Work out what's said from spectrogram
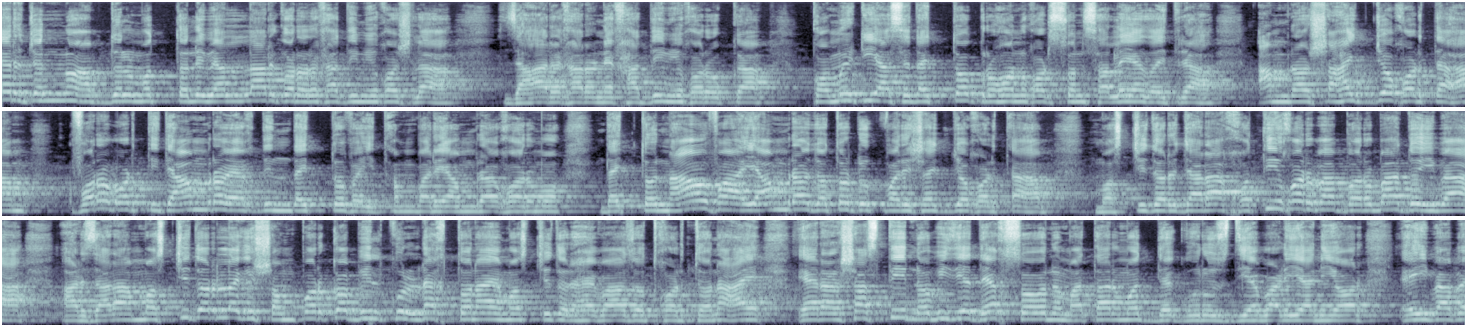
এর জন্য আব্দুল মোত্তলিব আল্লাহর ঘরের খাদিমি খসলা, যার কারণে খাদিমি খরকা কমিটি আছে, দায়িত্ব গ্রহণ করছেন সালাইয়া যাইত্রা। আমরা সাহায্য করতাম পরবর্তীতে আমরাও একদিন দায়িত্ব পাইতাম পারে আমরা কর্ম। দায়িত্ব নাও পাই আমরাও যতটুক পারি সাহায্য করতাম। মসজিদের যারা ক্ষতি করবা বরবাদ হইবা আর যারা মসজিদের লাগে সম্পর্ক বিলকুল রাখতো নাই মসজিদের হেফাজত করতো নাই। এরার শাস্তি নবী যে দেখছন মাথার মধ্যে গুরুজ দিয়ে বাড়িয়া নিয়র এইভাবে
